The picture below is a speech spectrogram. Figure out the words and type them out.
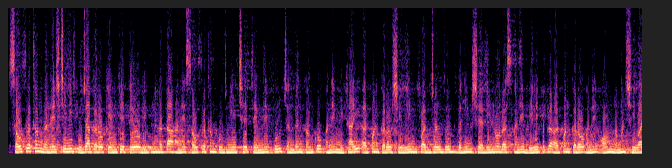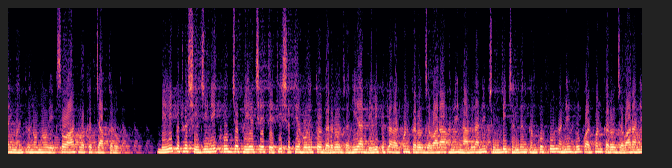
સૌપ્રથમ ગણેશજીની પૂજા કરો કેમ કે તેઓ વિઘ્ન હતા અને સૌપ્રથમ પૂજનીય છે તેમને ફૂલ ચંદન, કંકુ અને મીઠાઈ અર્પણ કરો. શિવલિંગ પર જલ દૂધ, દહીં, શેરડીનો રસ અને બીલીપત્ર અર્પણ કરો અને ઓમ નમઃ શિવાય મંત્રનો નો એકસો આઠ વખત જાપ કરો. બીલીપત્ર શિવજીને ખૂબ જ પ્રિય છે, તેથી શક્ય હોય તો દરરોજ અગિયાર બીલીપત્ર અર્પણ કરો, જવારા અને નાગલાને ચૂંડી ચંદન, કંકુ ફૂલ અને ધૂપ અર્પણ કરો, જવારાને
